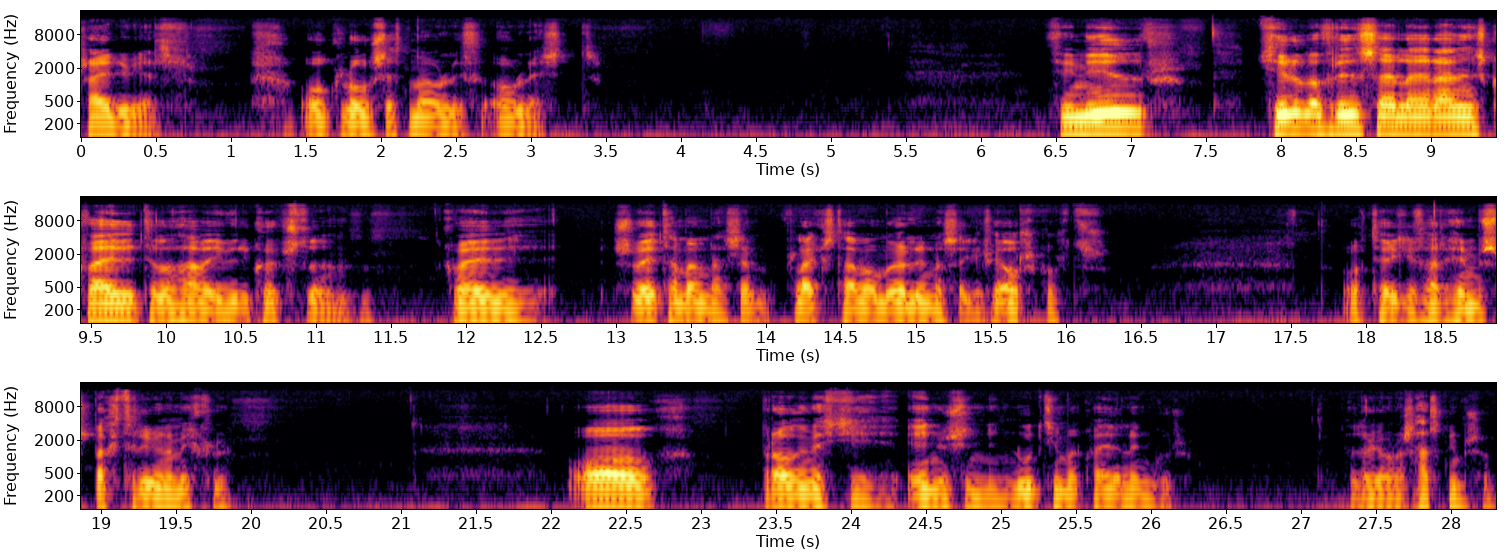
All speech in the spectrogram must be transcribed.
hræri vel og klósett málið óleist. Því miður, kyrð og friðsæla er aðeins hvæði til að hafa yfir í kaupstöðum. Hvæði sveitamanna sem flækst hafa á mölina sækir fjárskólds og tekið þar heimsbakteríuna miklu. Og bráðum ekki einu sinni nútíma hvæði lengur heldur Jónas Hallgrímsson.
